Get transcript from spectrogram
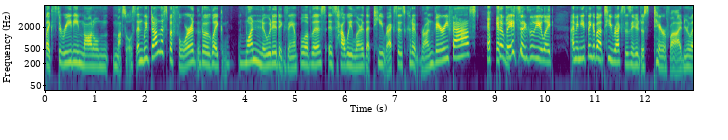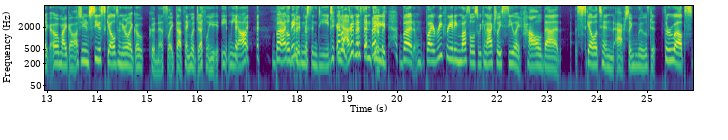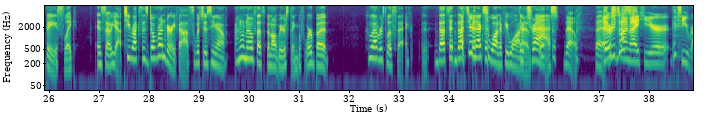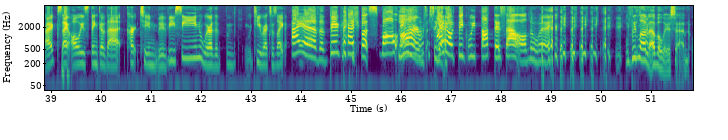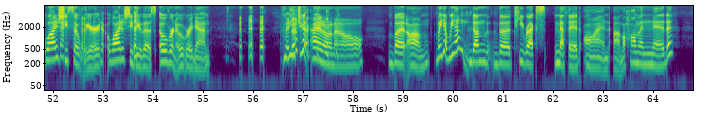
like 3D model m- muscles. And we've done this before. The like one noted example of this is how we learned that T-Rexes couldn't run very fast. so basically like I mean, you think about T Rexes and you're just terrified. And you're like, oh my gosh. And you see a skeleton, you're like, oh goodness, like that thing would definitely eat me up. But I oh think goodness, indeed. oh Yeah. goodness indeed but by recreating muscles we can actually see like how that skeleton actually moved it throughout space like and so yeah t-rexes don't run very fast which is you know i don't know if that's been on weirdest thing before but whoever's listening that's that's your next one if you want They're it trash. No, but Every There's time I hear T Rex, I always think of that cartoon movie scene where the T Rex is like, I have a big head but small arms. Yeah. I don't think we thought this out all the way. we love evolution why is she so weird why does she do this over and over again i don't know. But um but yeah we hadn't done the t-rex method on um, a hominid.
